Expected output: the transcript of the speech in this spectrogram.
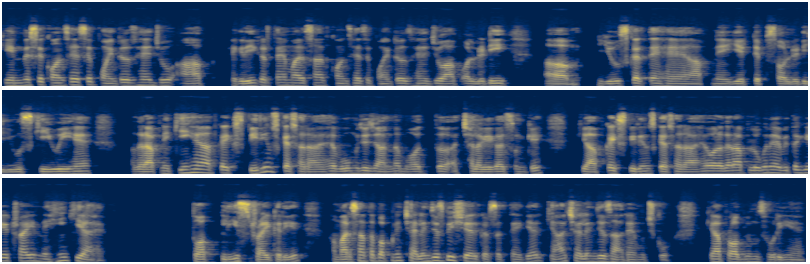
कि इनमें से कौन से ऐसे पॉइंटर्स हैं जो आप एग्री करते हैं हमारे साथ, कौन से ऐसे पॉइंटर्स हैं जो आप ऑलरेडी यूज़ करते हैं, आपने ये टिप्स ऑलरेडी यूज़ की हुई हैं। अगर आपने की है, आपका एक्सपीरियंस कैसा रहा है, वो मुझे जानना बहुत अच्छा लगेगा सुन के कि आपका एक्सपीरियंस कैसा रहा है और अगर आप लोगों ने अभी तक ये ट्राई नहीं किया है तो आप प्लीज़ ट्राई करिए। हमारे साथ आप अपने चैलेंजेस भी शेयर कर सकते हैं कि यार क्या चैलेंजेस आ रहे हैं मुझको? क्या प्रॉब्लम्स हो रही हैं?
